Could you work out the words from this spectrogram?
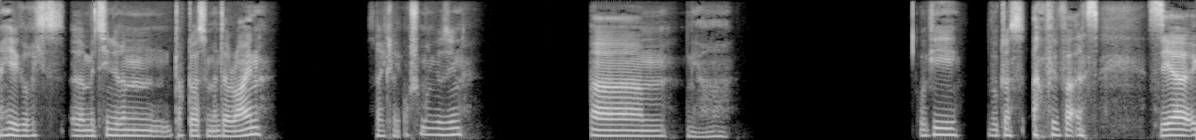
hier Gerichtsmedizinerin Medizinerin Dr. Samantha Ryan. Das habe ich gleich auch schon mal gesehen. Ähm, ja. Irgendwie wirkt das auf jeden Fall alles sehr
